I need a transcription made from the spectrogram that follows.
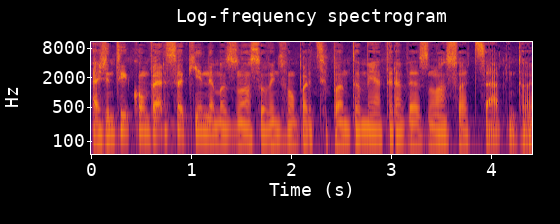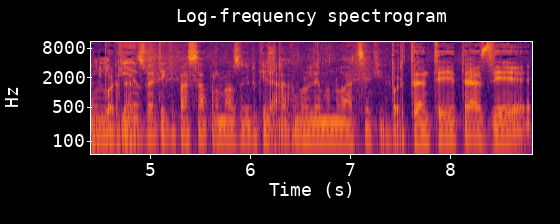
a gente conversa aqui, né? Mas os nossos ouvintes vão participando também através do nosso WhatsApp, então o é importante. Luquinhas vai ter que passar para nós ali, porque a gente Tá. tá com problema no WhatsApp aqui. Importante trazer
